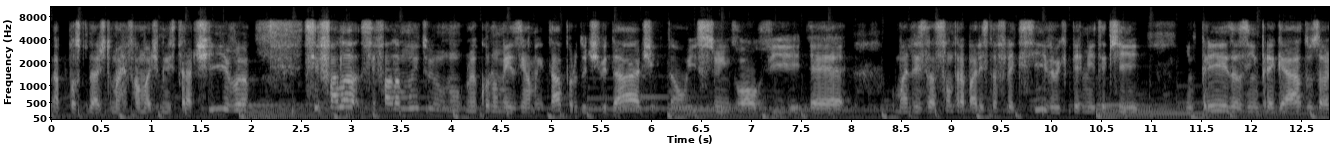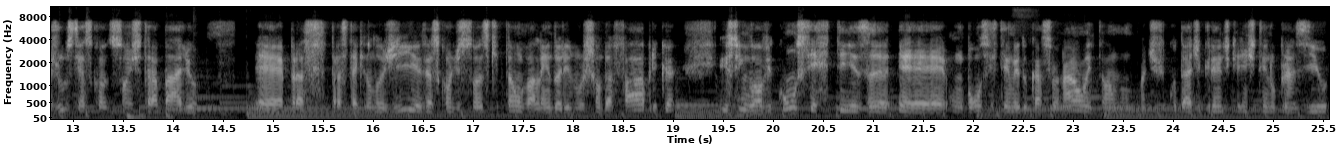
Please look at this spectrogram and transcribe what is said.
a, possibilidade de uma reforma administrativa. Se fala, se fala muito no, no economês em aumentar a produtividade, então isso envolve é, uma legislação trabalhista flexível que permita que empresas e empregados ajustem as condições de trabalho é, para as tecnologias as condições que estão valendo ali no chão da fábrica. Isso envolve com certeza é, um bom sistema educacional, então uma dificuldade grande que a gente tem no Brasil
